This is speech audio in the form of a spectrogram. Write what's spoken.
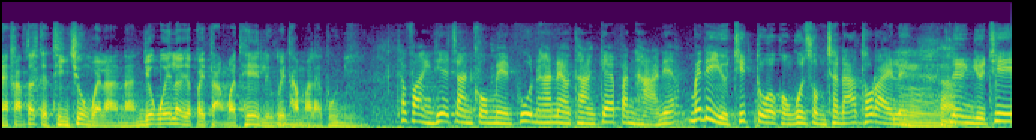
นะครับถ้าเกิดทิ้งช่วงเวลานั้น ยกเว้นเราจะไปต่างประเทศหรือไปทำอะไรพวกนี้ ถ้าฟังอย่างที่อาจารย์โกเมนพูดนะคะแนวทางแก้ปัญหาเนี่ยไม่ได้อยู่ที่ตัวของคุณสมชนะเท่าไหร่เลยหนึ่งอยู่ที่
